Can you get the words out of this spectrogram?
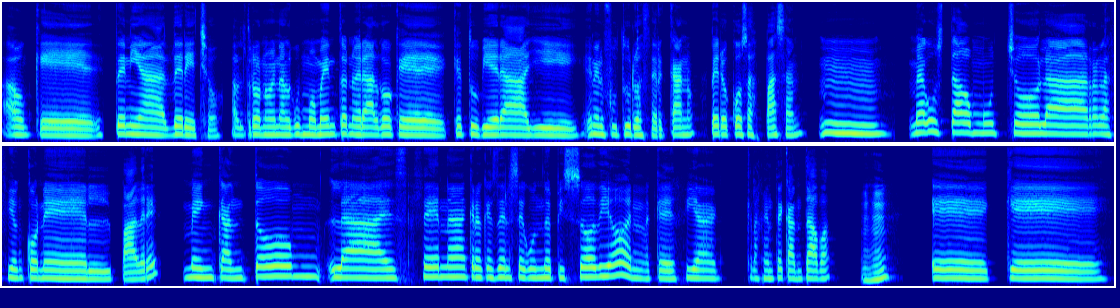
aunque tenía derecho al trono en algún momento, no era algo que, tuviera allí en el futuro cercano, pero cosas pasan. Mm, me ha gustado mucho la relación con el padre. Me encantó la escena, creo que es del segundo episodio, en la que decía que la gente cantaba. Eh, que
